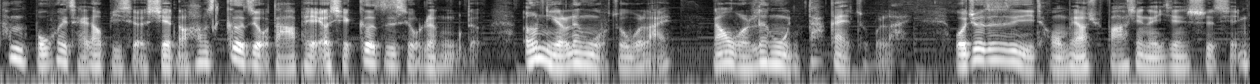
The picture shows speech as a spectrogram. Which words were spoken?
他们不会踩到彼此的线哦，他们是各自有搭配，而且各自是有任务的。而你的任务我做不来，然后我的任务你大概也做不来。我觉得这是里头我们要去发现的一件事情。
